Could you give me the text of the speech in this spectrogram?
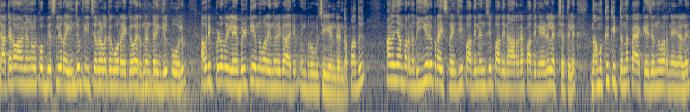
ടാറ്റയുടെ വാഹനങ്ങൾക്ക് ഒബ്വിയസ്ലി റേഞ്ചും ഫീച്ചറുകളൊക്കെ കുറേയൊക്കെ വരുന്നുണ്ട് എങ്കിൽ പോലും അവരിപ്പോഴും റിലയബിലിറ്റി എന്ന് പറയുന്ന ഒരു കാര്യം ഇമ്പ്രൂവ് ചെയ്യേണ്ടതുണ്ട്. അപ്പോൾ അത് ആണ് ഞാൻ പറഞ്ഞത്. ഈ ഒരു പ്രൈസ് റേഞ്ച് ഈ പതിനഞ്ച് പതിനാറര പതിനേഴ് ലക്ഷത്തിൽ നമുക്ക് കിട്ടുന്ന പാക്കേജ് എന്ന് പറഞ്ഞു കഴിഞ്ഞാൽ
